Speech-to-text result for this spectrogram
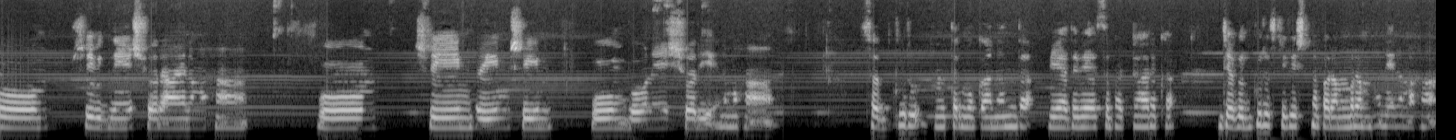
ఓం శ్రీ విఘ్నేశ్వరాయ నమ. ఓం శ్రీం హ్రీం శ్రీం ఓం భువనేశ్వరి నమ. సద్గురు అంతర్ముఖానంద వేదవ్యాస భట్టారక జగద్గురు శ్రీకృష్ణ పరంబ్రహ్మణే నమ.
